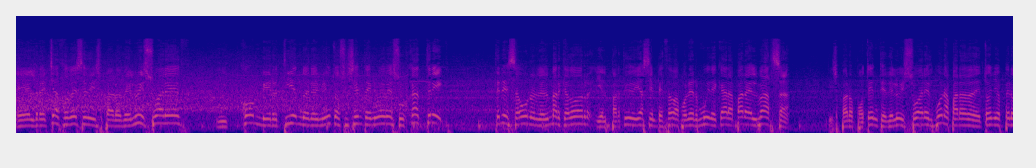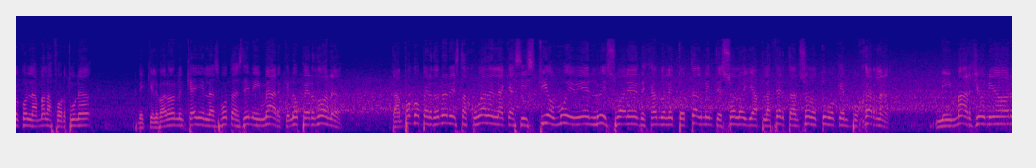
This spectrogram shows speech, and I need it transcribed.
el rechazo de ese disparo de Luis Suárez y convirtiendo en el minuto 69 su hat-trick. 3 a 1 en el marcador y el partido ya se empezaba a poner muy de cara para el Barça. Disparo potente de Luis Suárez, buena parada de Toño, pero con la mala fortuna de que el balón cae en las botas de Neymar, que no perdona. Tampoco perdonó en esta jugada en la que asistió muy bien Luis Suárez, dejándole totalmente solo y a placer tan solo tuvo que empujarla. Neymar Junior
